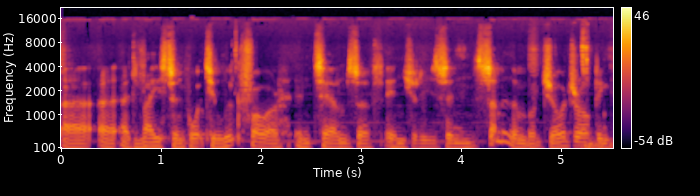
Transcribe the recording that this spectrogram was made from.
uh, uh, advice on what to look for in terms of injuries, and some of them were jaw dropping.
